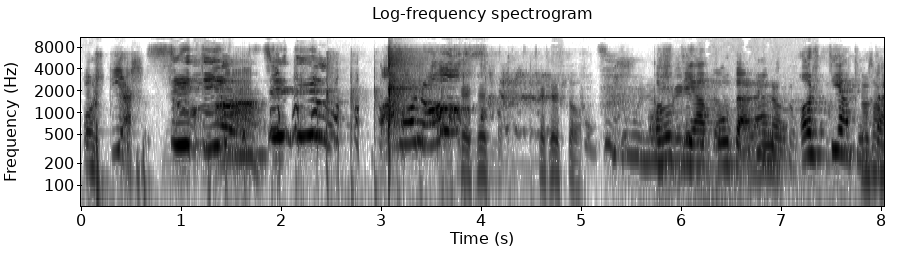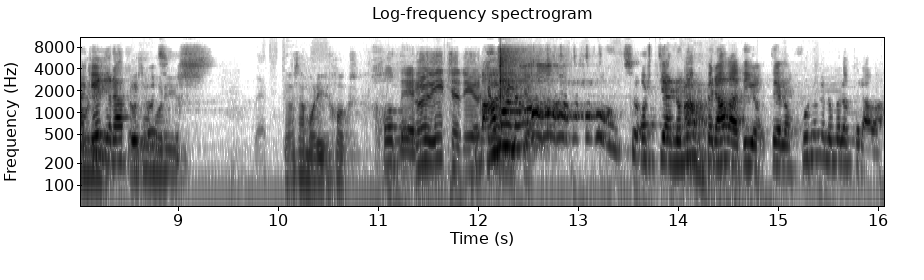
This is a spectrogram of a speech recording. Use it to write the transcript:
¡Hostias! ¡Sí, tío! ¡Sí, tío! ¡Vámonos! ¿Qué es esto? ¿Qué es esto? ¡Hostia puta, nano! ¡Hostia puta! ¡Qué morir, te vas a gráficos! morir. Te vas a morir, Hawks. Lo he Joder. dicho, tío. he dicho. ¡Vámonos! Hostia, no me lo esperaba, tío. Te lo juro que no me lo esperaba.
